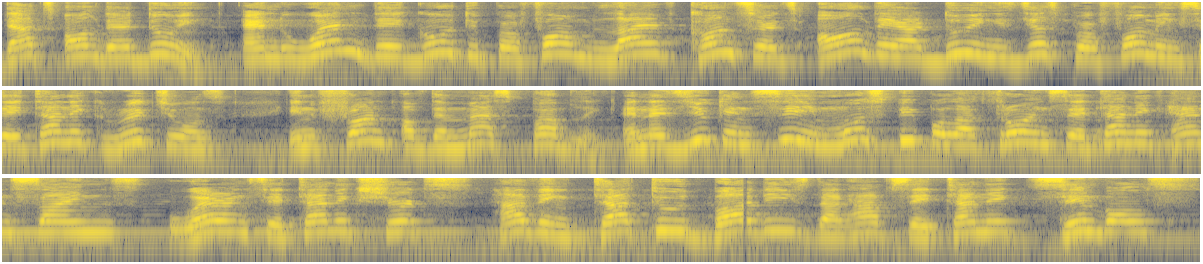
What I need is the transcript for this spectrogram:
That's all they're doing. And when they go to perform live concerts, all they are doing is just performing satanic rituals in front of the mass public. And as you can see, most people are throwing satanic hand signs, wearing satanic shirts, having tattooed bodies that have satanic symbols,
